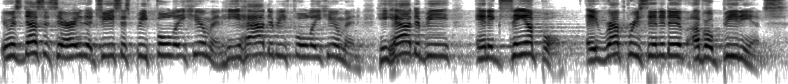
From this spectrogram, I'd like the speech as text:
It was necessary that Jesus be fully human. He had to be fully human. He had to be an example, a representative of obedience.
